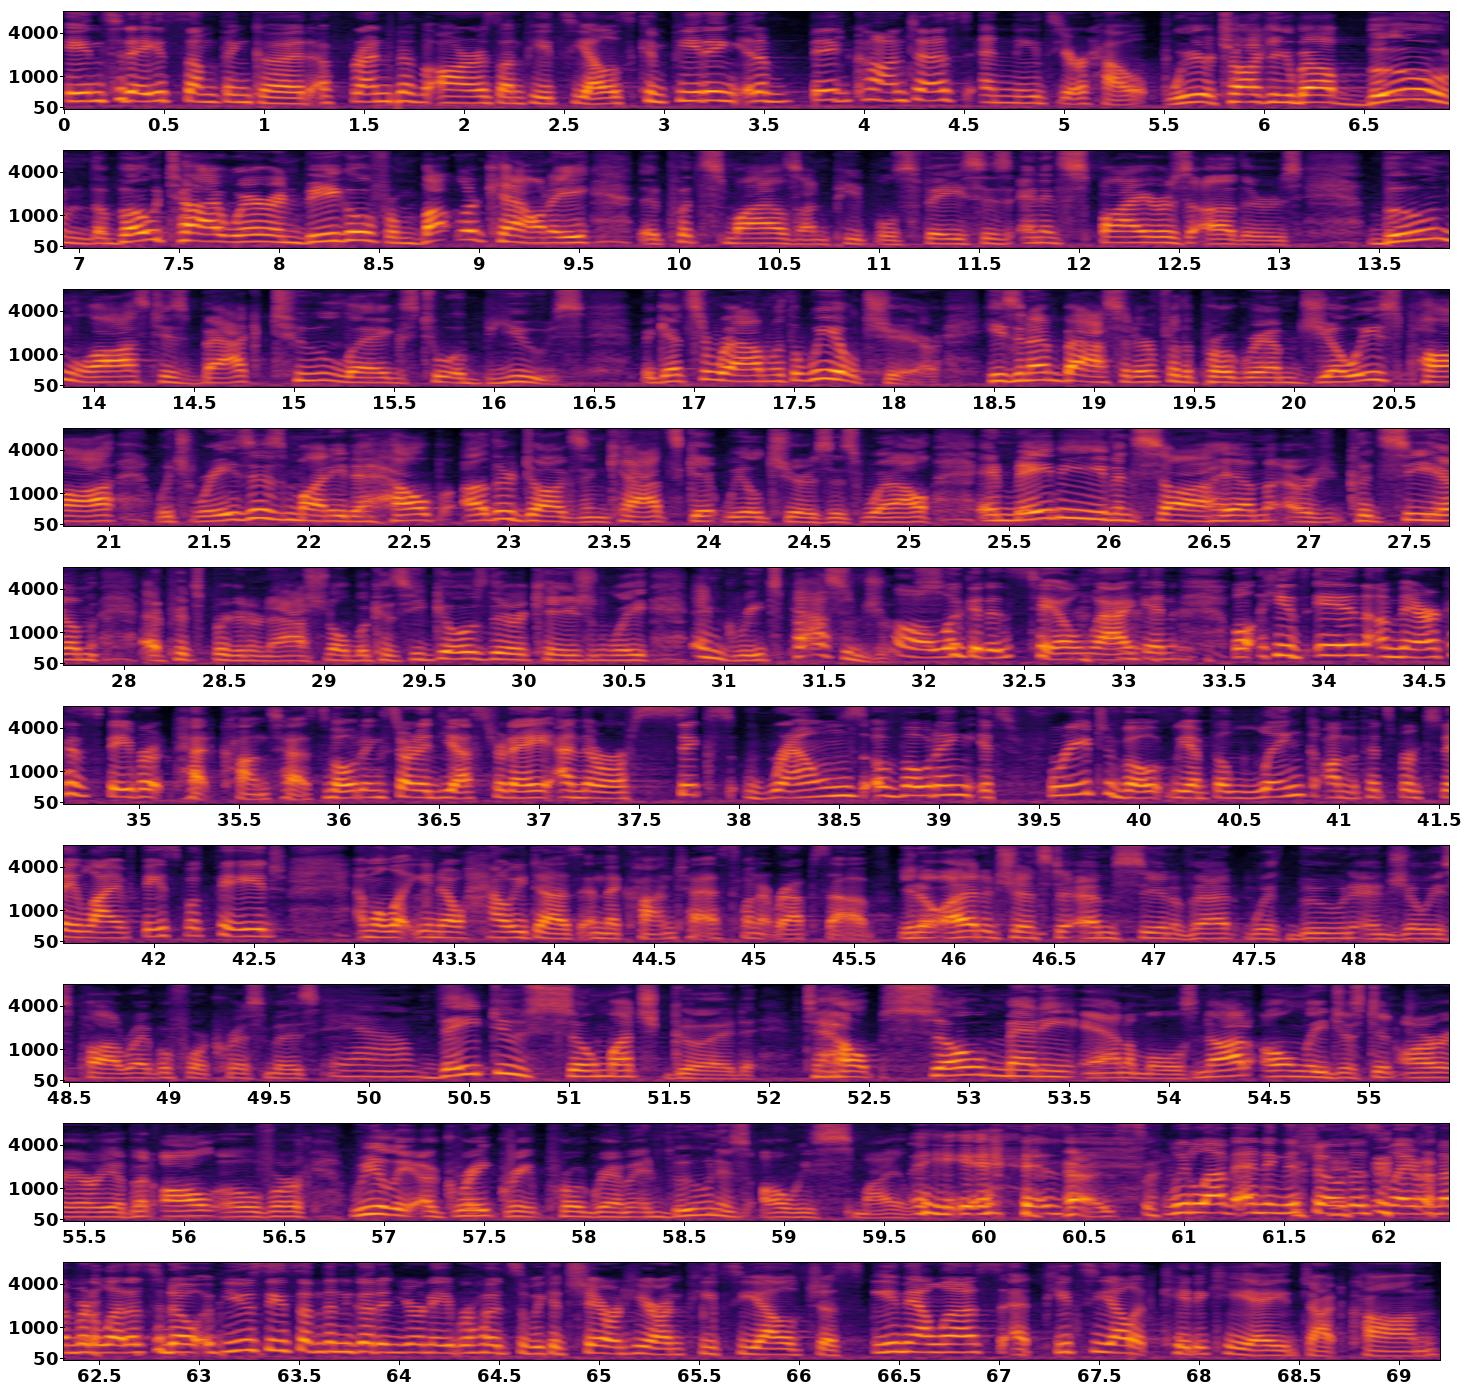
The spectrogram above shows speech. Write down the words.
In today's Something Good, a friend of ours on PTL is competing in a big contest and needs your help. We are talking about Boone, the bow tie wearing beagle from Butler County that puts smiles on people's faces and inspires others. Boone lost his back two legs to abuse, but gets around with a wheelchair. He's an ambassador for the program Joey's Paw, which raises money to help other dogs and cats get wheelchairs as well. And maybe even saw him or could see him at Pittsburgh International because he goes there occasionally and greets passengers. Oh, look at his tail wagging. well, he's in America's favorite pet contest. Voting started yesterday, and there are six rounds of voting. It's free to vote. We have the link on the Pittsburgh Today Live Facebook page, and we'll let you know how he does in the contest when it wraps up. You know, I had a chance to MC an event with Boone and Joey's Paw right before Christmas. Yeah. They do so much good to help so many animals, not only just in our area, but all over. Really a great, great program. And Boone is always smiling. He is. Yes. We love ending the show this way. Remember to let us know if you see something good in your neighborhood so we could share it here on PTL. Just email us at ptl at kdka.com.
